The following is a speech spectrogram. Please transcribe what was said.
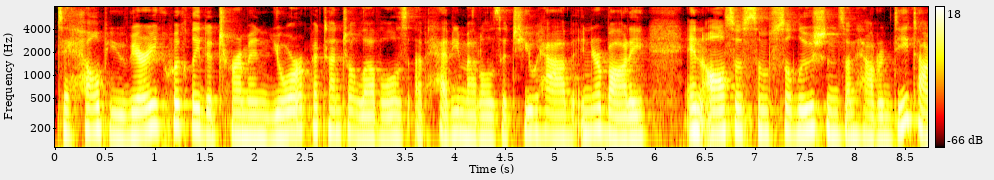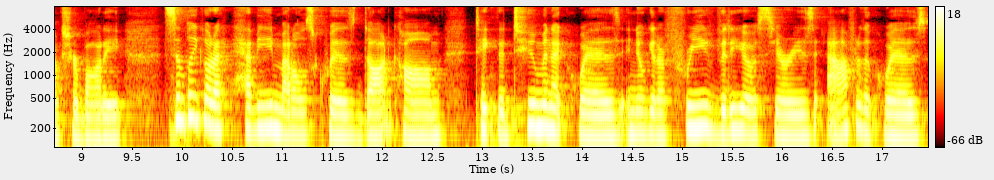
to help you very quickly determine your potential levels of heavy metals that you have in your body and also some solutions on how to detox your body. Simply go to heavymetalsquiz.com, take the two minute quiz, and you'll get a free video series after the quiz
